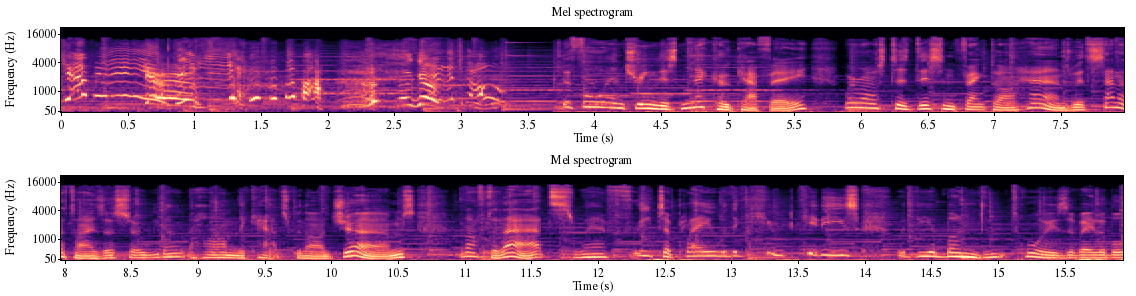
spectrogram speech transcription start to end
Cafe. Let's go. Let's go. Before entering this Neko cafe, we're asked to disinfect our hands with sanitizer so we don't harm the cats with our germs. But after that, we're free to play with the cute kitties with the abundant toys available.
